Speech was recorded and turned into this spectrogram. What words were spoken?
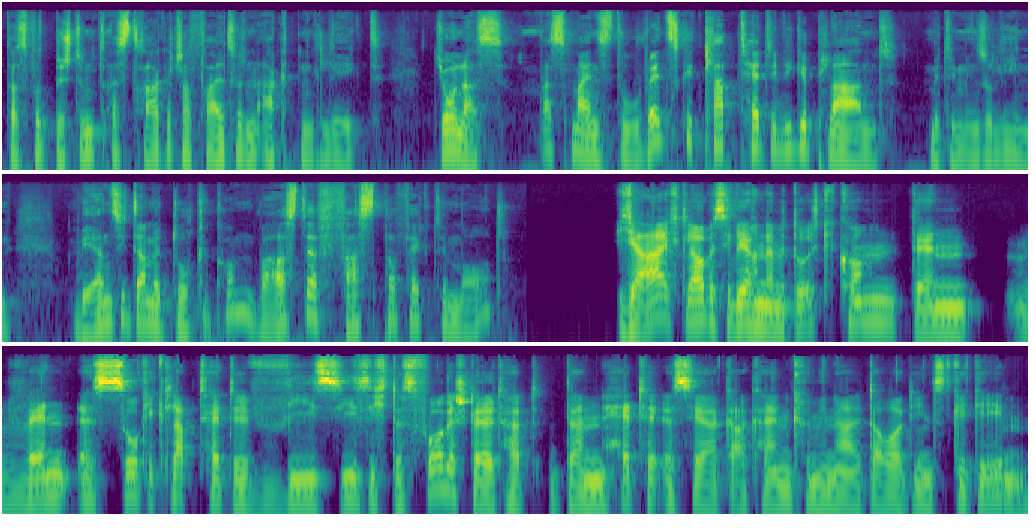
Das wird bestimmt als tragischer Fall zu den Akten gelegt. Jonas, was meinst du, wenn es geklappt hätte wie geplant mit dem Insulin, wären Sie damit durchgekommen? War es der fast perfekte Mord? Ja, ich glaube, Sie wären damit durchgekommen, denn wenn es so geklappt hätte, wie sie sich das vorgestellt hat, dann hätte es ja gar keinen Kriminaldauerdienst gegeben.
